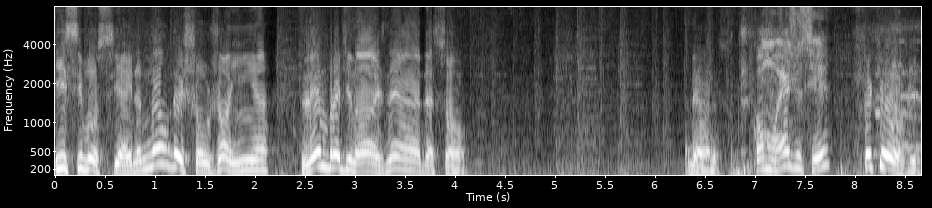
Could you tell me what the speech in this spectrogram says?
E se você ainda não deixou o joinha, lembra de nós, né, Anderson? Cadê Anderson? Como é, Jussi? O que, que houve?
